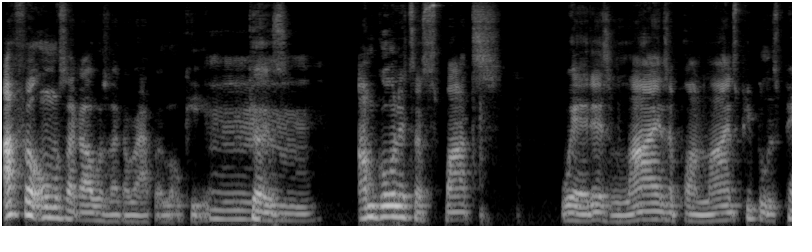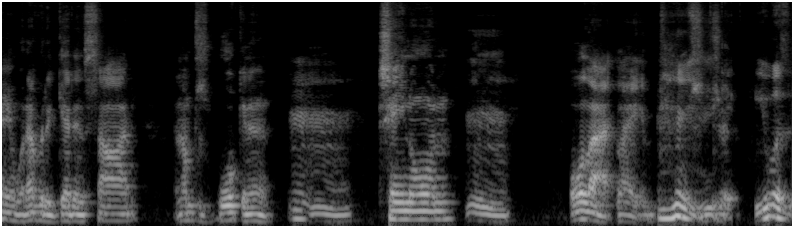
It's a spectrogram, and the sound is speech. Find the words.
I felt almost like I was like a rapper low key. 'Cause- Mm, I'm going into spots where there's lines upon lines. People is paying whatever to get inside, and I'm just walking in, mm-mm, chain on, mm. All that. Like, you was.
